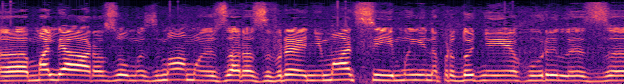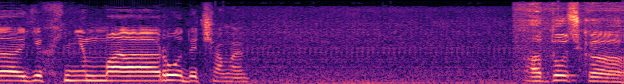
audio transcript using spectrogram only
Е, Маля разом із мамою зараз в реанімації. Ми напередодні говорили з їхнім е, родичами. А дочка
